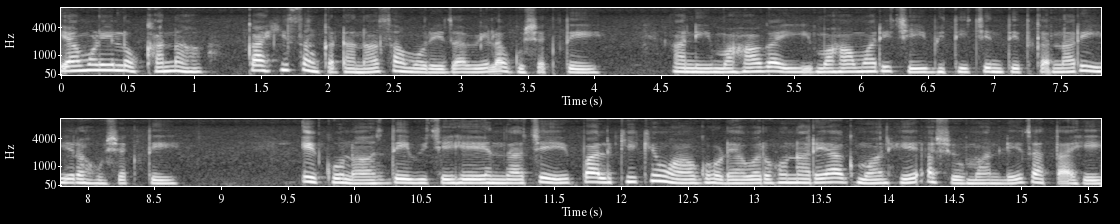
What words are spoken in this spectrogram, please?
यामुळे लोकांना काही संकटांना सामोरे जावे लागू शकते आणि महागाई महामारीची भीती चिंतित करणारी राहू शकते. एकूणच देवीचे हे यंदाचे पालखी किंवा घोड्यावर होणारे आगमन हे अशुभ मानले जात आहे.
